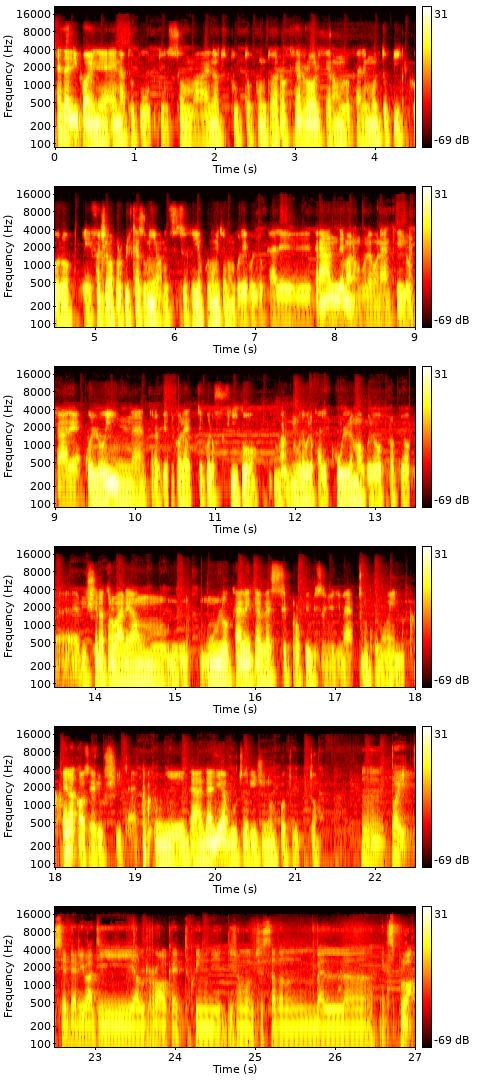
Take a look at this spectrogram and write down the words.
e da lì poi è nato tutto, insomma, è nato tutto appunto al rock and roll che era un locale molto piccolo e faceva proprio il caso mio, nel senso che io in quel momento non volevo il locale grande, ma non volevo neanche il locale quello in, tra virgolette, quello figo, ma non volevo il locale cool, ma volevo proprio eh, riuscire a trovare un, un locale che avesse proprio bisogno di me in quel momento. E la cosa è riuscita, ecco, quindi da, da lì ha avuto origine un po' tutto. Mhm. Poi siete arrivati al Rocket, quindi diciamo c'è stato un bel eh, exploit,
